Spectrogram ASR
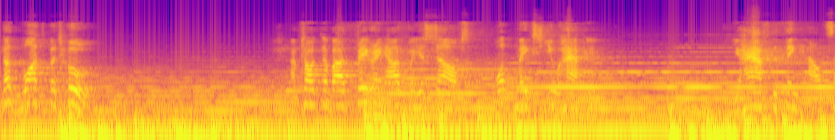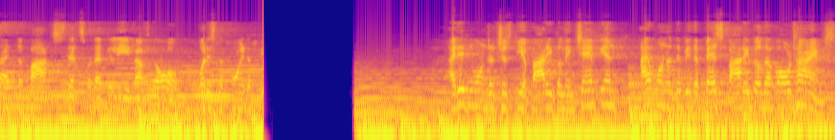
Not what, but who. I'm talking about figuring out for yourselves what makes you happy. You have to think outside the box. That's what I believe after all. What is the point of I didn't want to just be a bodybuilding champion. I wanted to be the best bodybuilder of all times.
